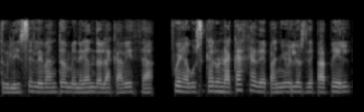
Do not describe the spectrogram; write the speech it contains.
Tully se levantó meneando la cabeza, fue a buscar una caja de pañuelos de papel,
